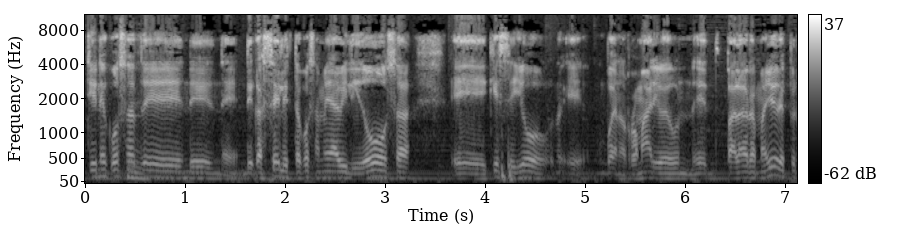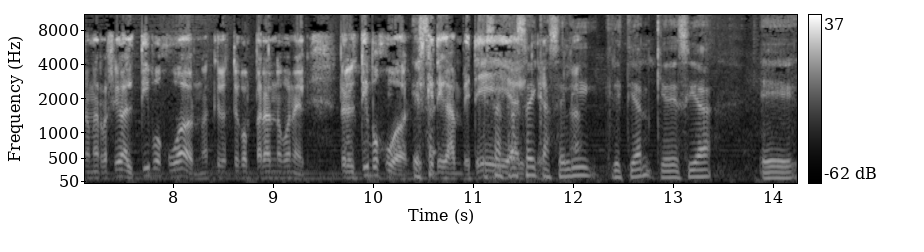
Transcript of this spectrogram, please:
tiene cosas de, de, de, Cassell, esta cosa media habilidosa, eh, qué sé yo. Eh, bueno, Romario es, palabras mayores, pero me refiero al tipo jugador, no es que lo esté comparando con él, pero el tipo jugador, es que te gambetea. Esa frase de Caselli, ah. Cristian, que decía eh,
